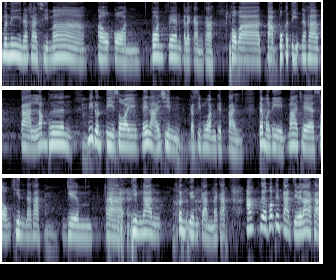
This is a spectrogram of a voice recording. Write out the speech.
เมื่อนี้นะคะสีมาเอาก่อนวอนแฟนกันละกันค่ะพิมพ์เพราะว่าตามปกตินะคะ การล่ำเพลินอืมมีดนตรีซอยหลายๆชิ้นอืมกสิมวนเกินไป แต่เมื่อนี้มาแชร์สองชิ้นนะคะอืมยืมอ่าทีมงานคนอื่นกันนะคะอะเพื่อว่าเป็นการเสียเวลาค่ะ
